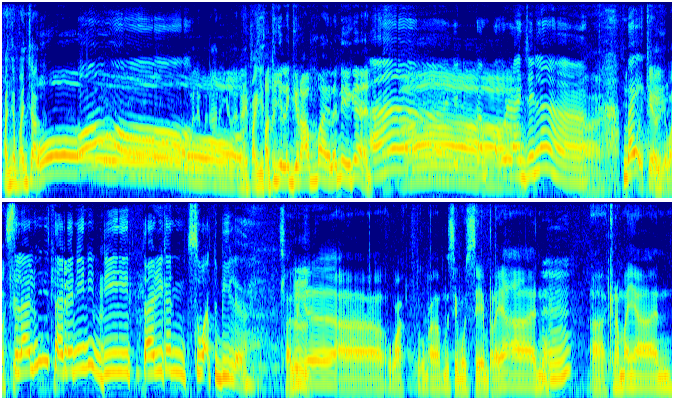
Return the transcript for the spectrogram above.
panjang-panjang. Oh. Boleh menari dari pagi Sepatutnya lagi ramai lah ni kan. Ah, jadi orang je lah. Ah, Baik, wakil je, wakil. selalunya tarian ini ditarikan sewaktu bila? Selalunya uh, waktu uh, musim-musim perayaan, mm-hmm. Uh, keramaian,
